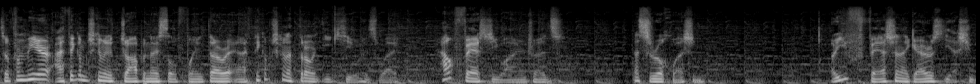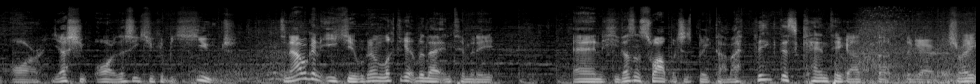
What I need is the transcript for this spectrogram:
So from here, I think I'm just going to drop a nice little Flamethrower, and I think I'm just going to throw an EQ his way. How fast are you, Iron Treads? That's the real question. Are you faster than that Gyarados? Yes, you are. Yes, you are. This EQ could be huge. So now we're going to EQ. We're going to look to get rid of that Intimidate. And he doesn't swap, which is big time. I think this can take out the, the Gyarados, right?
